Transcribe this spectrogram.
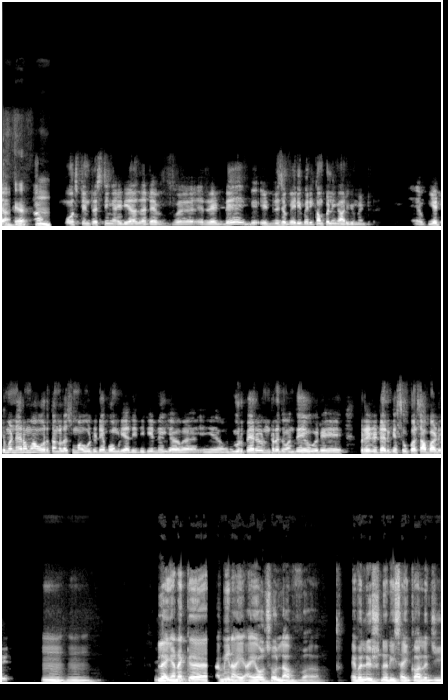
yeah. okay Now, mm. most interesting idea that I've uh, read, it is a very, very compelling argument. எட்டு மணி நேரமா ஒருத்தங்கள சும்மா விட்டுட்டே போக முடியாது திடீர்னு நூறு பேருன்றது வந்து ஒரு பிரெடிட்டருக்கு சூப்பர் சாப்பாடு Mm, mm. இல்ல எனக்கு I mean I I also love evolutionary psychology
